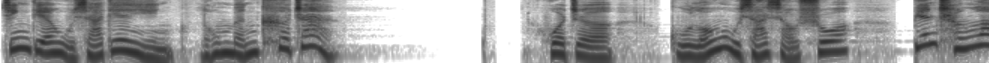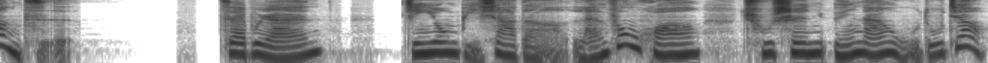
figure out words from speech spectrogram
经典武侠电影《龙门客栈》，或者。古龙武侠小说《边城浪子》，再不然，金庸笔下的蓝凤凰出身云南五毒教，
